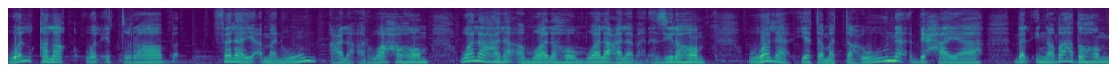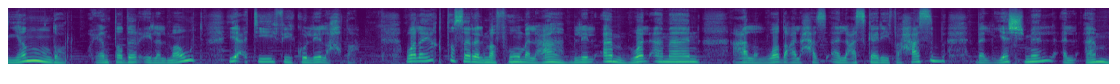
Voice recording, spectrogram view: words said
والقلق والاضطراب فلا يأمنون على أرواحهم ولا على أموالهم ولا على منازلهم ولا يتمتعون بحياة بل إن بعضهم ينظر وينتظر إلى الموت يأتي في كل لحظة. ولا يقتصر المفهوم العام للأمن والأمان على الوضع العسكري فحسب بل يشمل الأمن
